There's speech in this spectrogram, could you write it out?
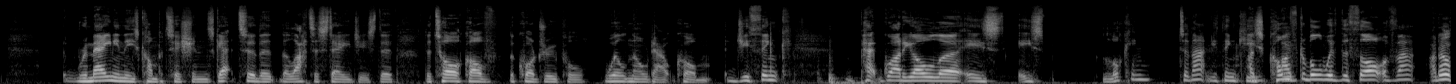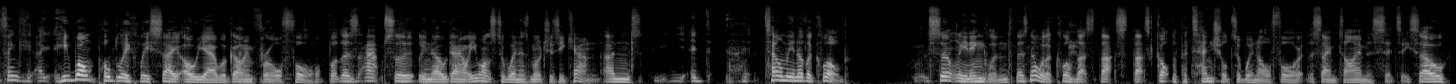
remain in these competitions, get to the, the latter stages, the the talk of the quadruple will no doubt come. Do you think Pep Guardiola is is looking to that? Do you think he's I, comfortable I, with the thought of that? I don't think uh, he won't publicly say, "Oh yeah, we're going for all four, but there's absolutely no doubt he wants to win as much as he can. And it, tell me another club. Certainly in England, there's no other club that's that's that's got the potential to win all four at the same time as City. So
